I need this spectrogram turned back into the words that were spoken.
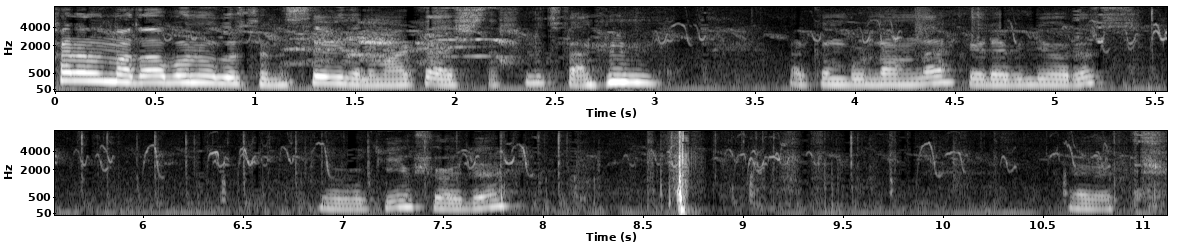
Kanalıma da abone olursanız sevinirim arkadaşlar. Lütfen. Bakın buradan da görebiliyoruz. Dur bakayım şöyle. Evet.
